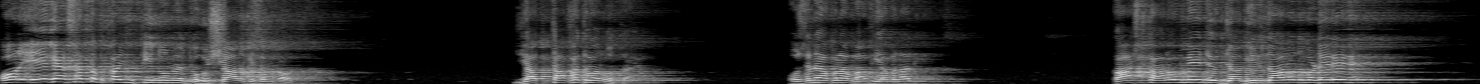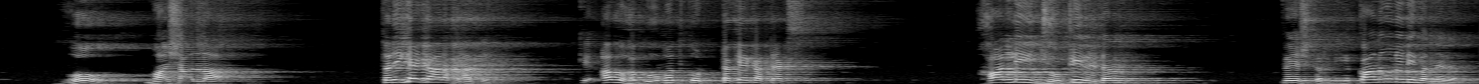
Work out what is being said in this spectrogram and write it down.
اور ایک ایسا طبقہ ان تینوں میں جو ہوشیار قسم کا ہوتا ہے، یا طاقتور ہوتا ہے۔ اس نے اپنا مافیا بنا لیا۔ کاشتکاروں میں جو جاگیردار اور وڈیرے ہیں، وہ ماشاء اللہ طریقۂ کار اپناتے ہیں کہ اب حکومت کو ٹکے کا ٹیکس، خالی جھوٹی ریٹرن پیش کرنی ہے، قانون ہی نہیں بننے دینا۔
